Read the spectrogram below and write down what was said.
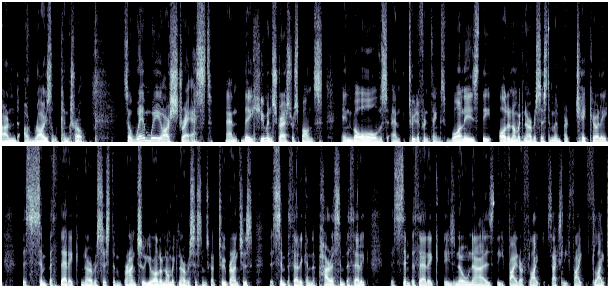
and arousal control. So, when we are stressed, um, the human stress response involves um, two different things. One is the autonomic nervous system, and particularly the sympathetic nervous system branch. So, your autonomic nervous system's got two branches the sympathetic and the parasympathetic. The sympathetic is known as the fight or flight. It's actually fight, flight,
